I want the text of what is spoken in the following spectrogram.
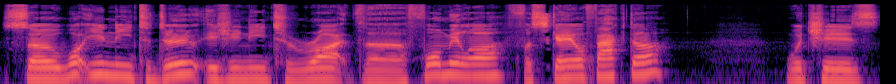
So what you need to do is you need to write the formula for scale factor, which is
